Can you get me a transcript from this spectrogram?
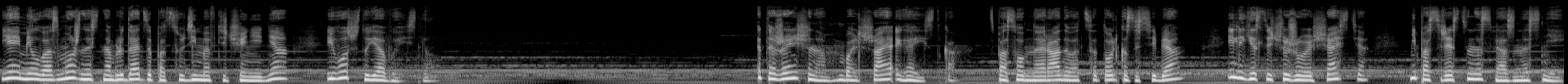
Я имел возможность наблюдать за подсудимой в течение дня, и вот что я выяснил. Эта женщина – большая эгоистка, способная радоваться только за себя или, если чужое счастье, непосредственно связано с ней.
